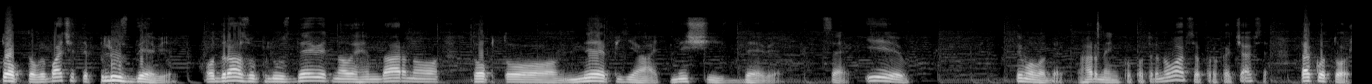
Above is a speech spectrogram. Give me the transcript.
Тобто, ви бачите, плюс 9. Одразу плюс 9 на легендарного. Тобто не 5, не 6, 9. Все. І ти молодець. Гарненько потренувався, прокачався. Так отож.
